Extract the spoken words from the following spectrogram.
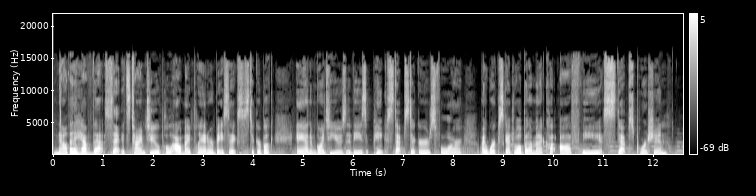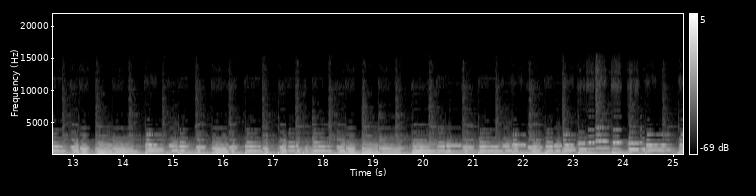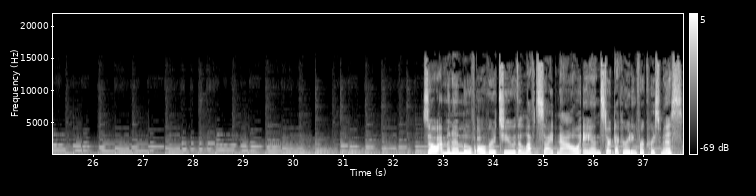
Now that I have that set, it's time to pull out my Planner Basics sticker book and I'm going to use these pink step stickers for my work schedule, but I'm going to cut off the steps portion So I'm gonna move over to the left side now and start decorating for Christmas.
